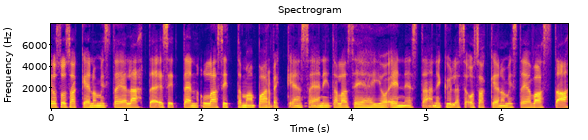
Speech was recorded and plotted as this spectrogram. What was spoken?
jos osakkeenomistaja lähtee sitten lasittamaan parvekkeensa ja niitä laseja ei ole ennestään, niin kyllä se osakkeenomistaja vastaa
